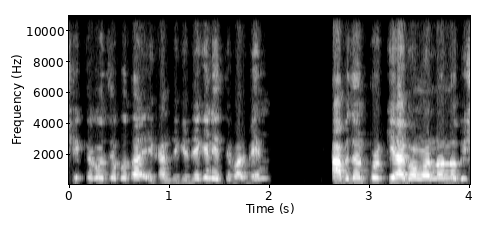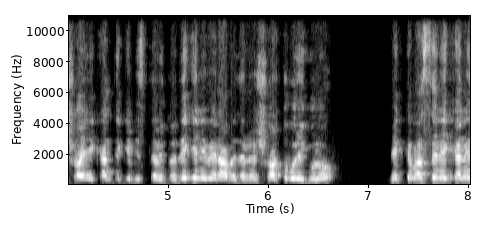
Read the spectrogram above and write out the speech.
শিক্ষাগত যোগ্যতা এখান থেকে দেখে নিতে পারবেন। আবেদন প্রক্রিয়া এবং অন্যান্য বিষয় এখান থেকে বিস্তারিত দেখে নেবেন আবেদনের শর্তাবলীগুলো। দেখতে পাচ্ছেন এখানে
